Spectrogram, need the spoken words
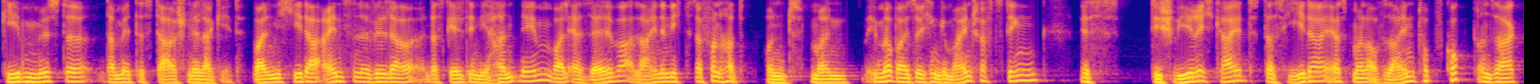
geben müsste, damit es da schneller geht. Weil nicht jeder Einzelne will da das Geld in die Hand nehmen, weil er selber alleine nichts davon hat. Und mein, immer bei solchen Gemeinschaftsdingen ist die Schwierigkeit, dass jeder erstmal auf seinen Topf guckt und sagt,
